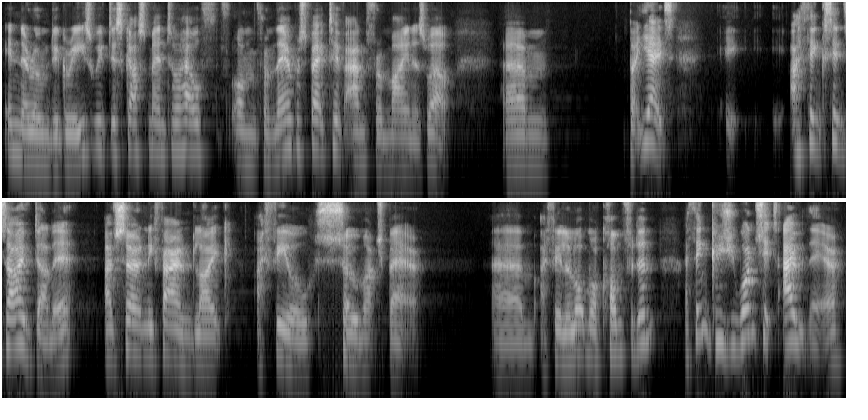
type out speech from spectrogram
in their own degrees, we've discussed mental health from from their perspective and from mine as well. Um, but yeah, it's it, I think since I've done it, I've certainly found like I feel so much better um, I feel a lot more confident. I think because you once it's out there,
